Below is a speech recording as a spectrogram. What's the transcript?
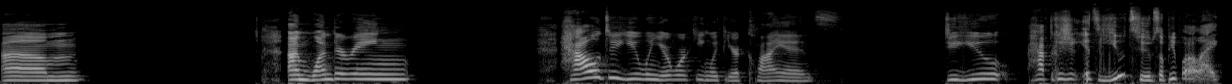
um, I'm wondering, how do you, when you're working with your clients, do you have to, because it's YouTube, so people are like,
